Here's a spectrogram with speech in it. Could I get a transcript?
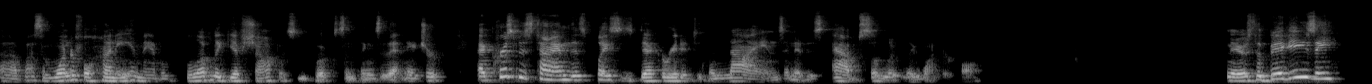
uh, buy some wonderful honey, and they have a lovely gift shop with some books and things of that nature. At Christmas time, this place is decorated to the nines, and it is absolutely wonderful. There's the Big Easy,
